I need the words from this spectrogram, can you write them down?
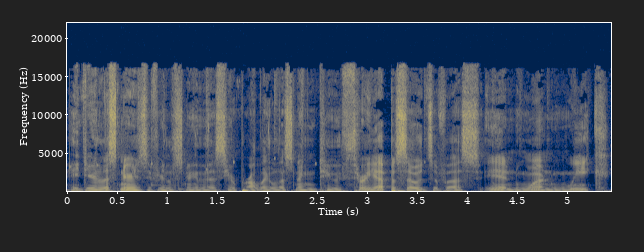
Hey, dear listeners, if you're listening to this, you're probably listening to three episodes of us in one week.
